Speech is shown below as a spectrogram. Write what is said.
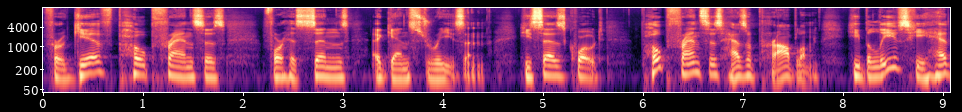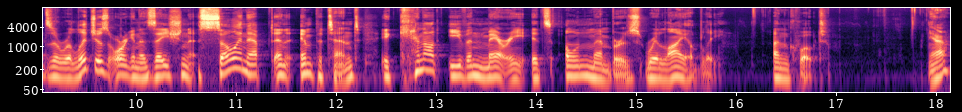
Forgive Pope Francis for His Sins Against Reason. He says, quote, Pope Francis has a problem. He believes he heads a religious organization so inept and impotent it cannot even marry its own members reliably. Unquote. Yeah?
